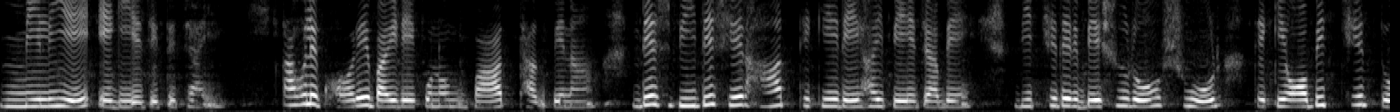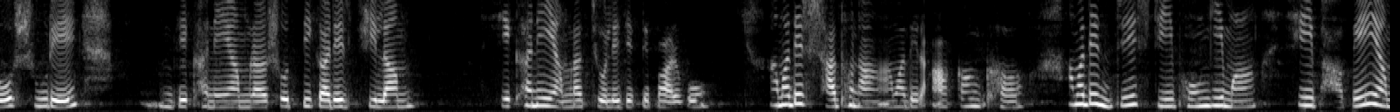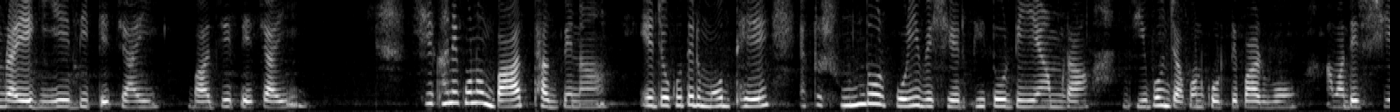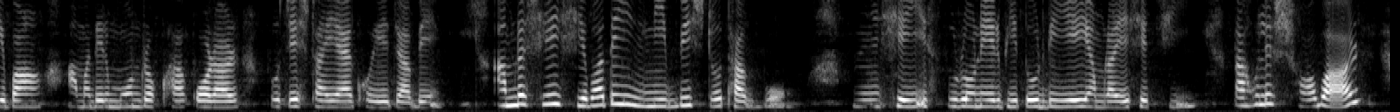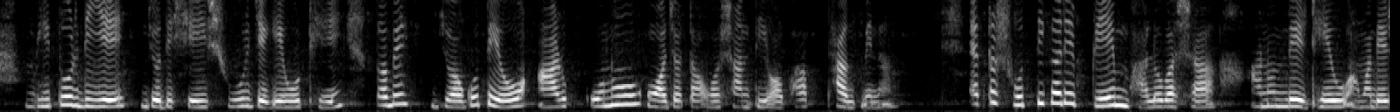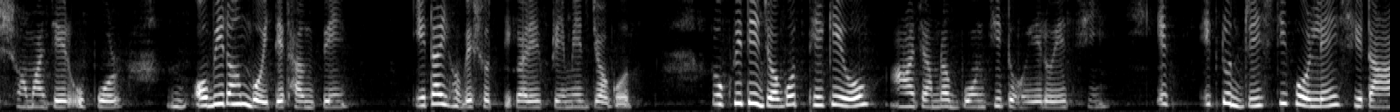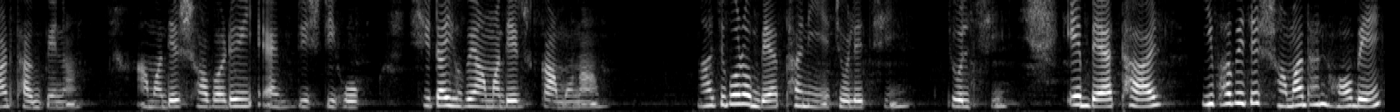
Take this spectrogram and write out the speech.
মিলিয়ে এগিয়ে যেতে চাই। তাহলে ঘরে বাইরে কোনো বাদ থাকবে না। দেশ বিদেশের হাত থেকে রেহাই পেয়ে যাবে। বিচ্ছেদের বেসুরো সুর থেকে অবিচ্ছেদ্য সুরে যেখানে আমরা সত্যিকারের ছিলাম, সেখানেই আমরা চলে যেতে পারব। আমাদের সাধনা, আমাদের আকাঙ্ক্ষা, আমাদের দৃষ্টি ভঙ্গিমা, সেইভাবেই আমরা এগিয়ে দিতে চাই বা যেতে চাই। সেখানে কোনো বাদ থাকবে না। এ জগতের মধ্যে একটা সুন্দর পরিবেশের ভিতর দিয়ে আমরা জীবনযাপন করতে পারব। আমাদের সেবা, আমাদের মন রক্ষা করার প্রচেষ্টায় এক হয়ে যাবে। আমরা সেই সেবাতেই নিবিষ্ট থাকব। সেই স্ফুরণের ভিতর দিয়েই আমরা এসেছি। তাহলে সবার ভিতর দিয়ে যদি সেই সুর জেগে ওঠে, তবে জগতেও আর কোনো অযথা অশান্তি অভাব থাকবে না। একটা সত্যিকারের প্রেম, ভালোবাসা, আনন্দের ঢেউ আমাদের সমাজের উপর অবিরাম বইতে থাকবে। এটাই হবে সত্যিকারের প্রেমের জগৎ। প্রকৃতি জগৎ থেকেও আজ আমরা বঞ্চিত হয়ে রয়েছি। একটু দৃষ্টি করলে সেটা আর থাকবে না। আমাদের সবারই এক দৃষ্টি হোক, সেটাই হবে আমাদের কামনা। আজ বড় ব্যথা নিয়ে চলেছি, চলছি। এ ব্যথার কীভাবে যে সমাধান হবে,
